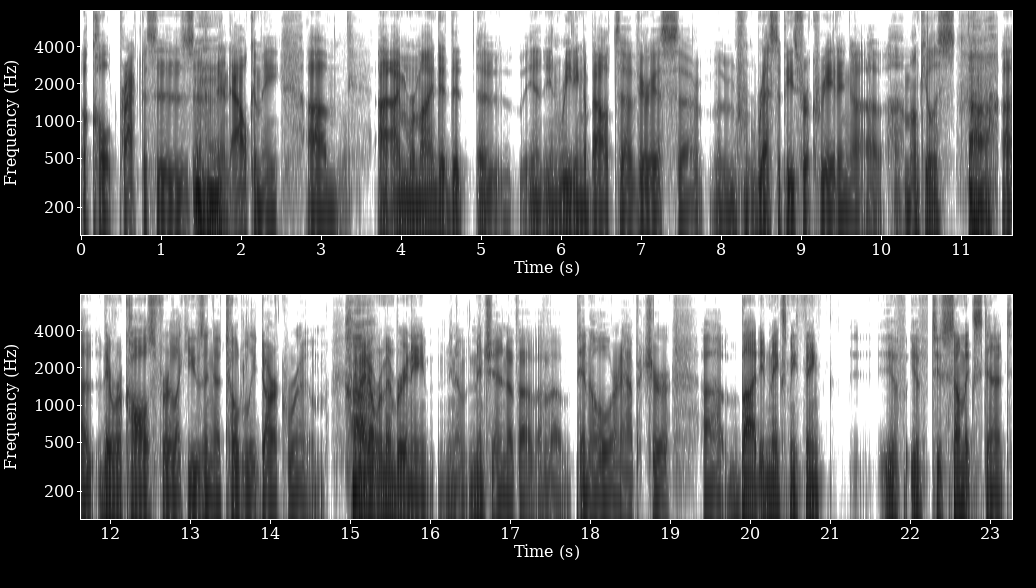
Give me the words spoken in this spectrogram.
occult practices and, mm-hmm. and alchemy. Um, I, am reminded that uh, in, in, reading about uh, various uh, recipes for creating a, a homunculus, uh-huh. Uh, there were calls for like using a totally dark room. Huh. And I don't remember any you know mention of a, of a pinhole or an aperture, uh, but it makes me think if if to some extent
